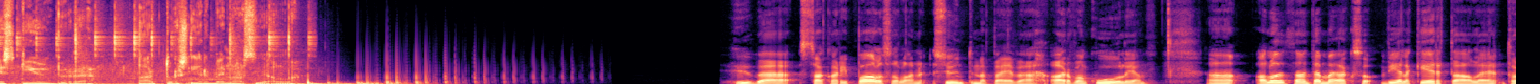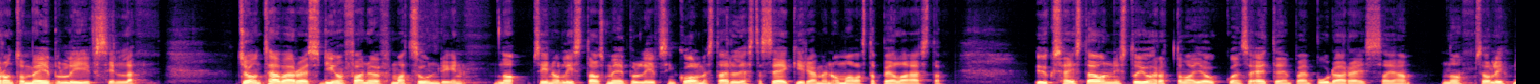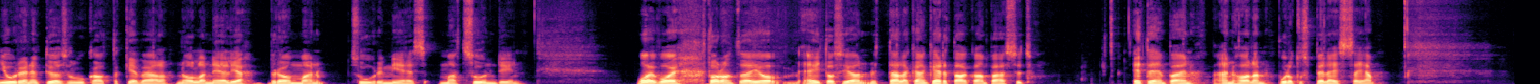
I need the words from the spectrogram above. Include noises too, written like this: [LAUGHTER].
Keskiympyrä. Arturs Irben asialla. Hyvää Sakari Palsolan syntymäpäivää arvon kuulija. Uh, aloitetaan tämä jakso vielä kertaalleen Toronto Maple Leafsillä. John Tavares, Dion Phaneuf, Mats Sundin. No, siinä on listaus Maple Leafsin kolmesta edellisestä C-kirjaimen omavasta pelaajasta. Yksi heistä onnistui johdattamaan joukkueensa eteenpäin pudareissa ja no, se oli juuri ennen työsulukautta keväällä 04 Bromman suuri mies Mats Sundin. Voi voi, Toronto ei, ole, ei tosiaan nyt tälläkään kertaakaan päässyt eteenpäin NHLn pudotuspeleissä ja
